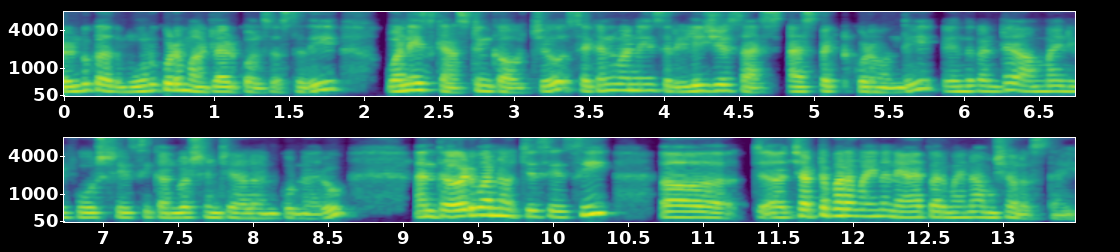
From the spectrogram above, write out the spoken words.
రెండు కాదు మూడు కూడా మాట్లాడుకోవాల్సి వస్తుంది వన్ ఈస్ కాస్టింగ్ కావచ్చు. Second one is religious aspect కూడా ఉంది. ఎందుకంటే ఆ అమ్మాయిని ఫోర్స్ చేసి కన్వర్షన్ చేయాలనుకున్నారు. అండ్ థర్డ్ వన్ వచ్చేసేసి చ చట్టపరమైన, న్యాయపరమైన అంశాలు వస్తాయి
